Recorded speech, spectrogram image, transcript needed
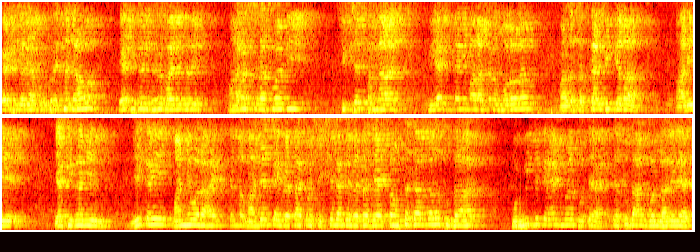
या ठिकाणी आपण प्रयत्न करावा. या ठिकाणी खरं पाहिलं तरी महाराष्ट्र राष्ट्रवादी शिक्षक संघात या ठिकाणी मला खरं बोलवलं माझा सत्कार बी केला. आणि या ठिकाणी जे काही मान्यवर आहेत त्यांना माझ्या काही व्यथा किंवा शिक्षकाच्या व्यथा ज्या आहेत संस्था चालकाला सुद्धा आज पूर्वी जे ग्रँड मिळत होत्या त्या सुद्धा आज बंद झालेल्या आहेत.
